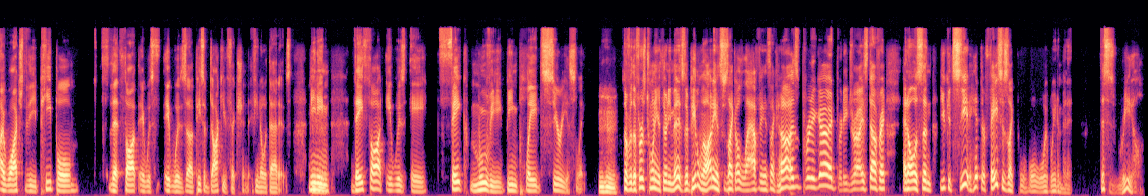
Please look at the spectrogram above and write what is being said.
I watched the people that thought it was it was a piece of docufiction, if you know what that is. Meaning mm-hmm. they thought it was a fake movie being played seriously. Mm-hmm. So for the first 20 or 30 minutes, the people in the audience was like, oh, laughing. It's like, oh, this is pretty good, pretty dry stuff, right? And all of a sudden you could see it hit their faces like, wait, wait a minute. This is real.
